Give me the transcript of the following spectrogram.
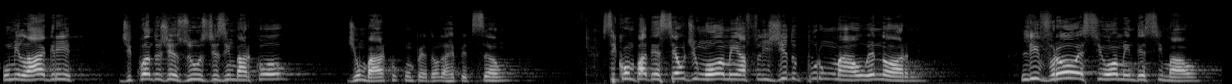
O milagre de quando Jesus desembarcou de um barco, com perdão da repetição, se compadeceu de um homem afligido por um mal enorme, livrou esse homem desse mal,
